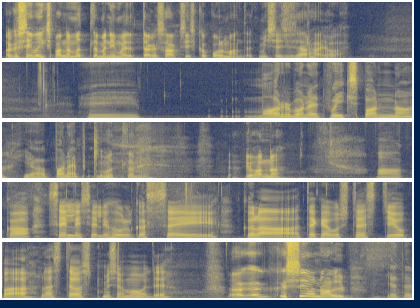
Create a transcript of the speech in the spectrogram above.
aga kas ei võiks panna mõtlema niimoodi, et aga saaks siis ka kolmanda, et mis see siis ära ei ole? Ma arvan, et võiks panna ja panebki. mõtleme. Johanna aga sellisel juhul, kas ei kõla tegevus tõesti juba laste ostmise moodi? aga kas see on halb? Ja ta.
